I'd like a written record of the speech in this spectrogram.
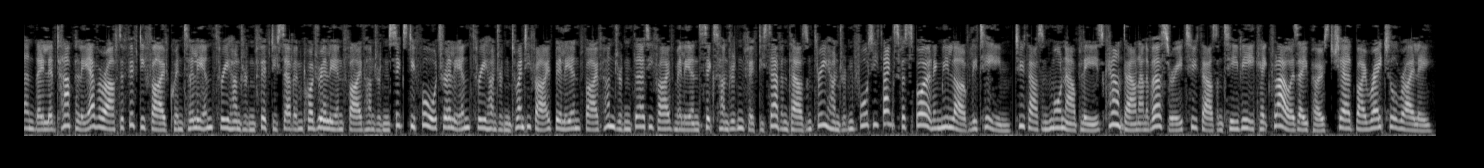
and they lived happily ever after 55 quintillion 357 quadrillion 564 trillion 325 billion 535 million 657,340 Thanks for spoiling me lovely team. 2000 more now please. Countdown anniversary 2000 TV cake flowers a post shared by Rachel Riley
